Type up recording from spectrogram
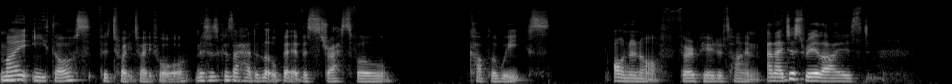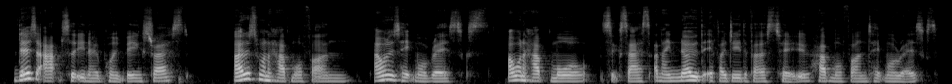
my ethos for 2024, this is because I had a little bit of a stressful couple of weeks on and off for a period of time. And I just realized there's absolutely no point being stressed. I just want to have more fun. I want to take more risks. I want to have more success. And I know that if I do the first two, have more fun, take more risks,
